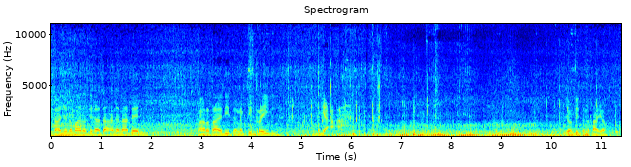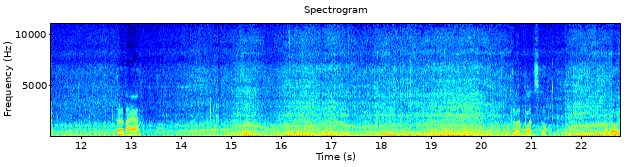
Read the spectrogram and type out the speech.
Kita nyo naman ang dinadaanan natin. Para tayo dito nagtitrail. Yeah. Yun, dito na tayo. Dito na tayo. Putol ang clutch ko. Putol.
